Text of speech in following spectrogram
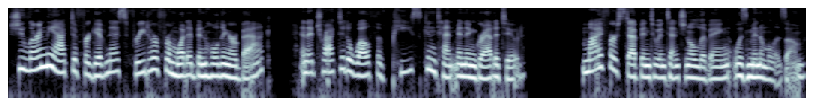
She learned the act of forgiveness freed her from what had been holding her back and attracted a wealth of peace, contentment, and gratitude. My first step into intentional living was minimalism.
